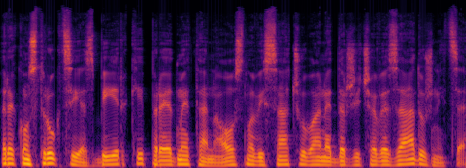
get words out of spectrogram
Rekonstrukcije zbirki predmeta na osnovi sačuvane Držićeve zadužnice.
